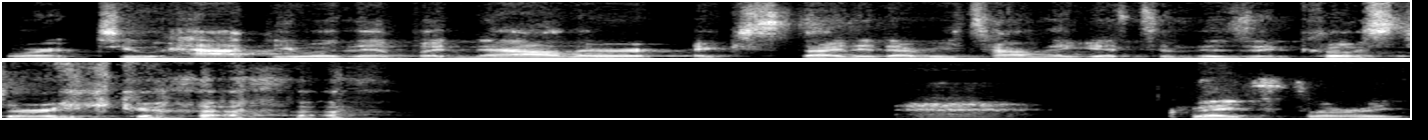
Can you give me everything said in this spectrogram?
weren't too happy with it, but now they're excited every time they get to visit Costa Rica. Great story.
